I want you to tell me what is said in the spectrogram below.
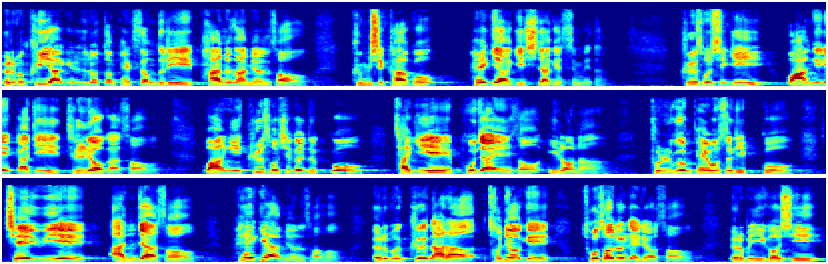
여러분 그 이야기를 들었던 백성들이 반응하면서 금식하고 회개하기 시작했습니다. 그 소식이 왕에게까지 들려가서 왕이 그 소식을 듣고 자기의 보좌에서 일어나 붉은 베옷을 입고 제 위에 앉아서 회개하면서 여러분 그 나라 전역에 조서를 내려서 여러분 이것이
